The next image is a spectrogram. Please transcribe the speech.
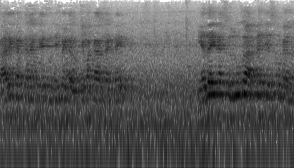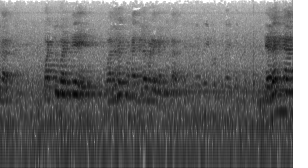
కార్యకర్తలంటే సిద్దిపేట ఉద్యమకారులంటే ఏదైనా సులువుగా అర్థం చేసుకోగలుగుతారు. పట్టుబడితే వదలకుండా నిలబడగలుగుతారు. తెలంగాణ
